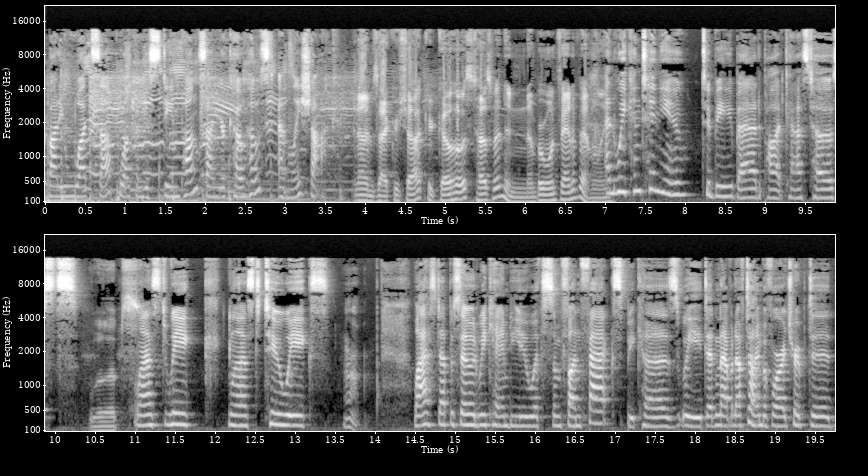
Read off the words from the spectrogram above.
Everybody, what's up? Welcome to Steampunks. I'm your co-host, Emily Shock. And I'm Zachary Shock, your co-host, husband, and number one fan of Emily. And we continue to be bad podcast hosts. Whoops. Last week, last two weeks, last episode, we came to you with some fun facts because we didn't have enough time before our trip to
